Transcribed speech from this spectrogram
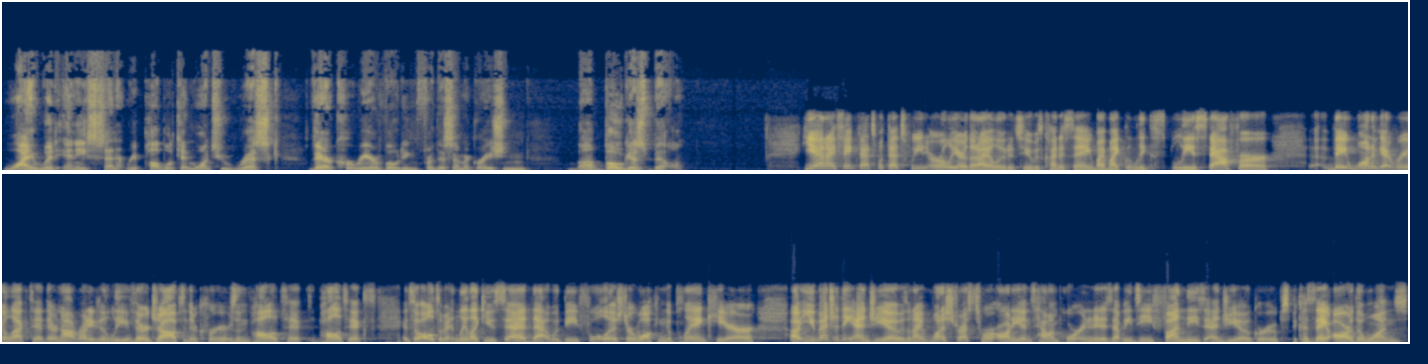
Why would any Senate Republican want to risk their career voting for this immigration uh, bogus bill? Yeah, and I think that's what that tweet earlier that I alluded to was kind of saying by Michael Lee's staffer. They want to get reelected. They're not ready to leave their jobs and their careers in politics. Politics, and so ultimately, like you said, that would be foolish. They're walking a plank here. Uh, you mentioned the NGOs, and I want to stress to our audience how important it is that we defund these NGO groups because they are the ones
